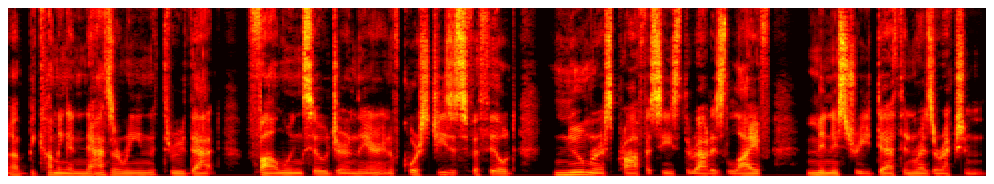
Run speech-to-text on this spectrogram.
uh, becoming a Nazarene through that following sojourn there. And of course, Jesus fulfilled numerous prophecies throughout his life, ministry, death, and resurrection.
